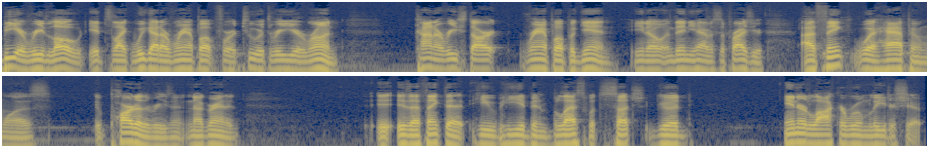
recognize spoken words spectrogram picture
be a reload. It's like we got to ramp up for a two or three year run, kind of restart, ramp up again, you know, and then you have a surprise year. I think what happened was part of the reason. Now, granted, is I think that he he had been blessed with such good inner locker room leadership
